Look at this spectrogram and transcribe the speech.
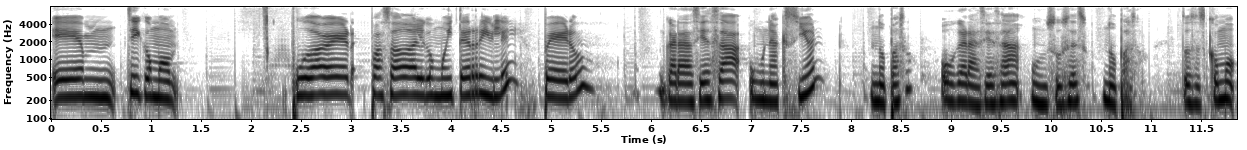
em, sí, como pudo haber pasado algo muy terrible, pero gracias a una acción no pasó. O gracias a un suceso no pasó. Entonces, como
